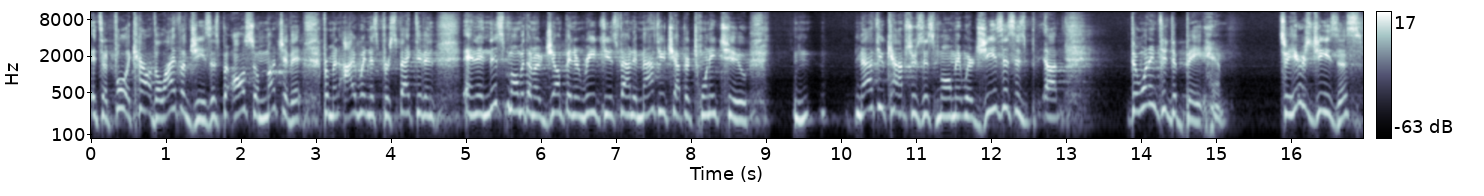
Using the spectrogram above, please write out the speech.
it's a full account of the life of Jesus, but also much of it from an eyewitness perspective. And, and in this moment, I'm going to jump in and read to you. It's found in Matthew chapter 22. Matthew captures this moment where Jesus is, uh, they're wanting to debate him. So here's Jesus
